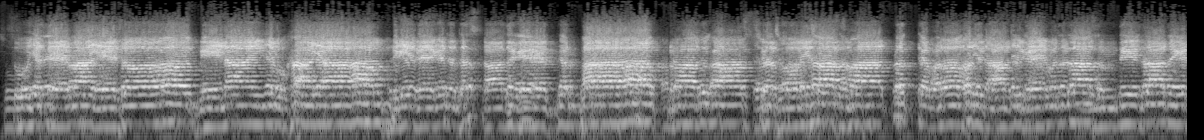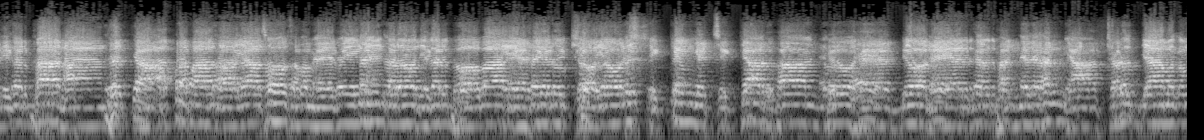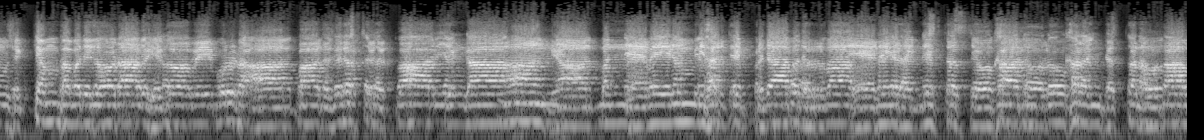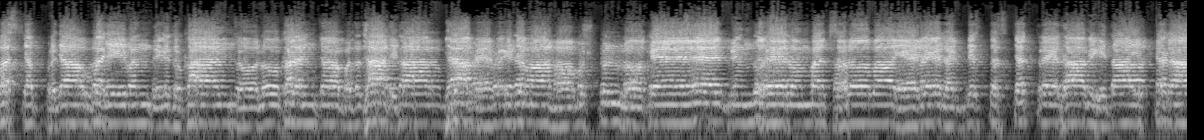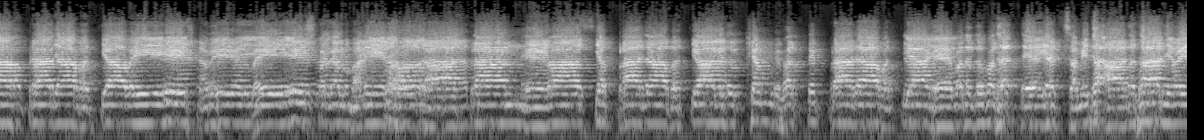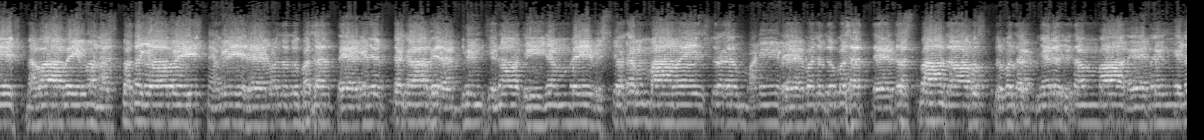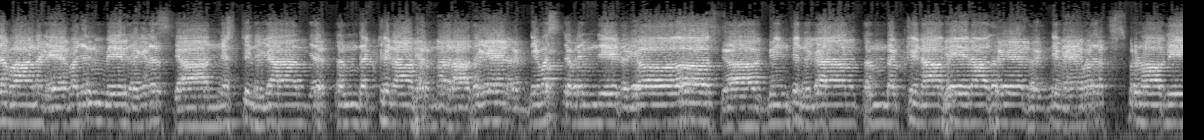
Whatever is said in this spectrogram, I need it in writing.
सूयते वा एषोग्नेनायमुखायाम् प्रियते समात् प्रत्यपरोहरितादृगेव तदा सन्ति तादयति गर्भानाम् धृत्या अप्रपादायासो सममेवैनम् करोति गर्भो वा एष यदुख्यो यो निश्चिक्यम् यच्छिक्यादुभान्यो हेद्यो नेर्गर्भन्यदः षडुद्यामकम् शिक्यम् भवति लोडाविहितो वै पुरुष आत्मादशिरश्च चत्वार्यङ्गान्यात्मन्येवैनम् विहर्ति प्रजापदुर्वायेन यदग्निस्तस्योखातो लोखलम् च तावस्य प्रजा उपजीवन्ति दुःखाञ्चो वत्सरो वा येन यदग्निस्तस्य त्रेधा विहिता इत्यगा प्राजापत्या वैष्णवे वैष्वकर्मणे रात्रान्नेवास्य प्राजापत्या दुःख्यम् विभक्ति प्राजापत्या तदुपधत्ते यत्समिध आदधानि वैष्णवा वै वनस्पतय वैष्णवीरेव तदुपधत्ते यदिष्टगाभिरग्निम् चिनोतीयम् वै विश्वकर्मा वैश्वकर्मणिरेव तदुपधत्ते तस्मादाहुस्त्रुपदग्निरचितम् वा एतम् यजमान एव जन्वेदगिनस्यान्यश्च निजाद्यर्थम् दक्षिणाभिर्नराधयेनग्निमस्य वृन्देतयोस्याग्निम् च निजात्तम् दक्षिणाभिराधयेदग्निमेव तत्स्पृणोति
